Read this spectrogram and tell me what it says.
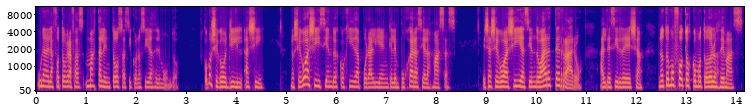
una de las fotógrafas más talentosas y conocidas del mundo. ¿Cómo llegó Jill allí? No llegó allí siendo escogida por alguien que le empujara hacia las masas. Ella llegó allí haciendo arte raro, al decir de ella, no tomo fotos como todos los demás,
